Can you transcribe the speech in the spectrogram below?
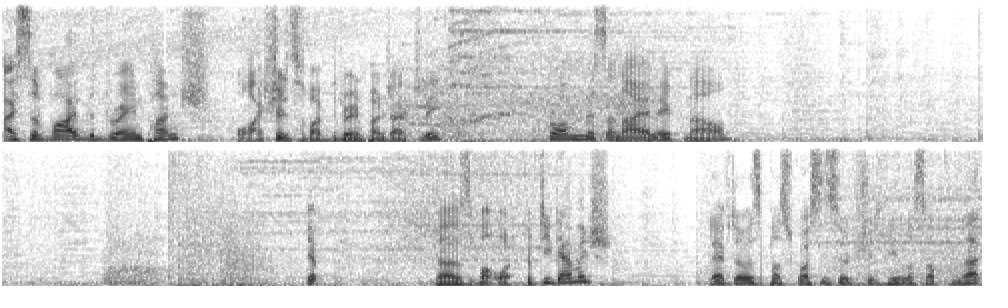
I survive the Drain Punch. Well, I should survive the Drain Punch, actually. From this Annihilape now. Yep. Does about, what, 50 damage? Leftovers plus Grassy Surge should heal us up from that.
